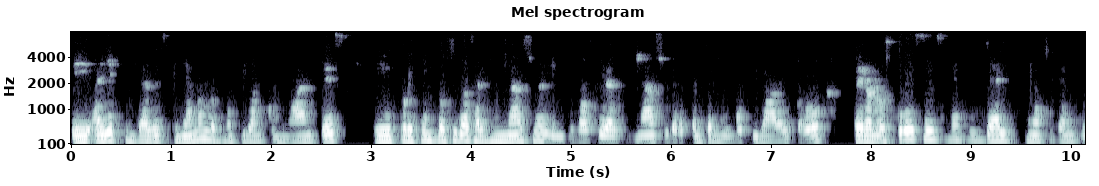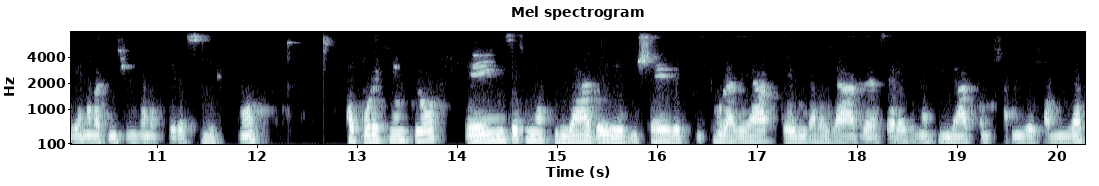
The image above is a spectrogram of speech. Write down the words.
eh, hay actividades que ya no nos motivan como antes, eh, por ejemplo, si vas al gimnasio y empezaste a ir al gimnasio y de repente muy motivada y todo, pero a los tres, seis meses ya el gimnasio ya no te llama la atención, ya no quieres ir, ¿no? O por ejemplo, eh, inicias una actividad de, no sé, de pintura, de arte, de ir a bailar, de hacer alguna actividad con tus amigos, amigas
